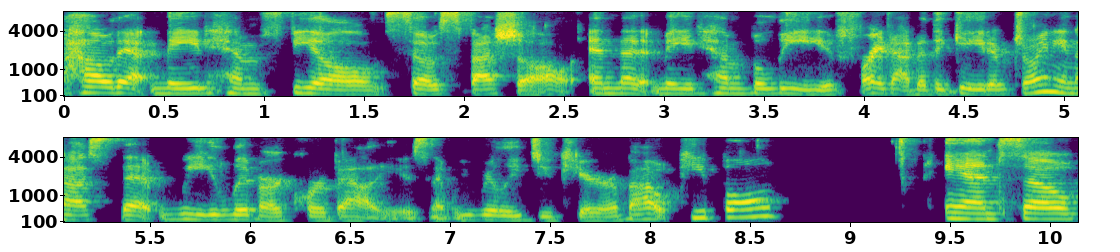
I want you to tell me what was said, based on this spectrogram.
how that made him feel so special and that it made him believe right out of the gate of joining us that we live our core values that we really do care about people. And so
